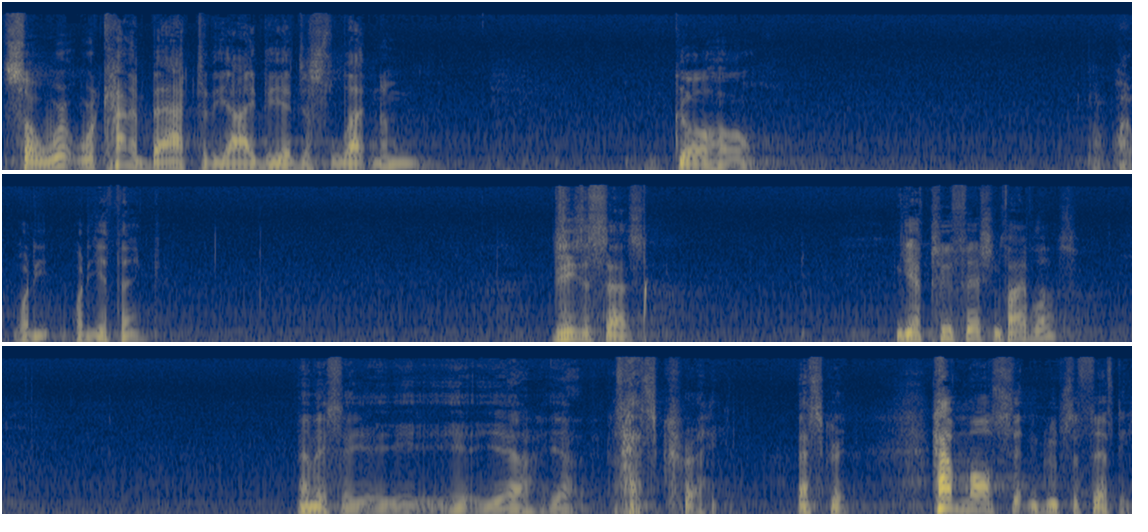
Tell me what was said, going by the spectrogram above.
So we're, we're kind of back to the idea of just letting them go home. What, what, do, you, what do you think? Jesus says, You have two fish and five loaves? And they say, Yeah, yeah. That's great. That's great. Have them all sit in groups of 50.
